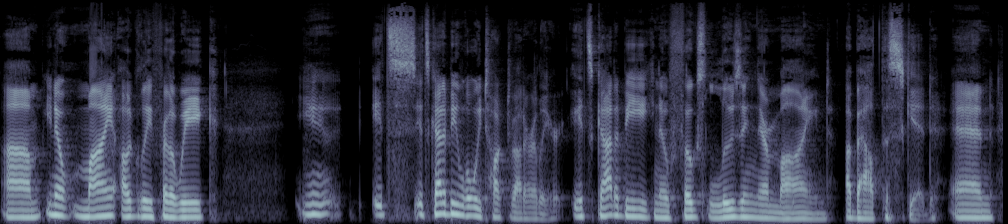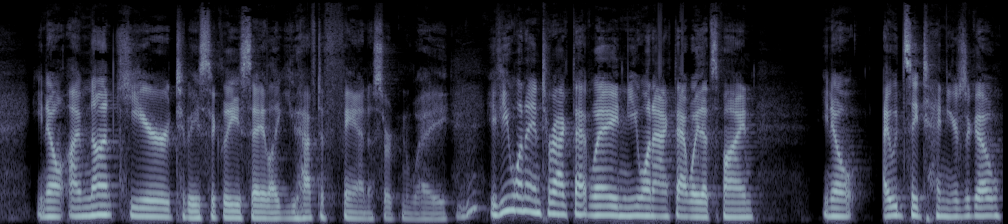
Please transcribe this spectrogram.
Um, you know, my ugly for the week. You, it's it's got to be what we talked about earlier. It's got to be you know folks losing their mind about the skid and you know, I'm not here to basically say like you have to fan a certain way. If you want to interact that way and you want to act that way, that's fine. You know, I would say 10 years ago,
